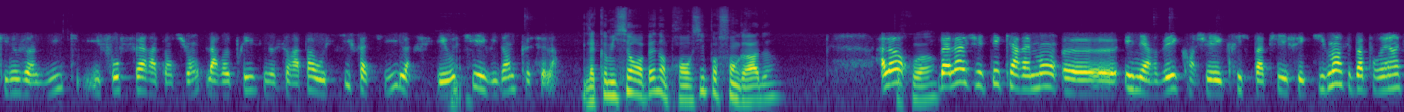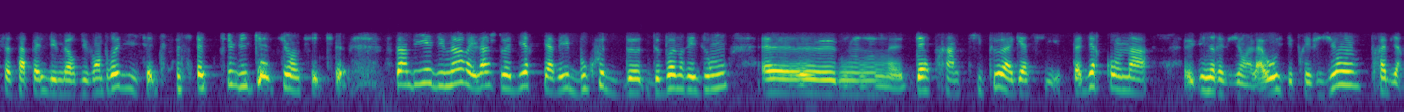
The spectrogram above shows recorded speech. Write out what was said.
qui nous indiquent qu'il faut faire attention. La reprise ne sera pas aussi facile et aussi évidente que cela. La Commission européenne en prend aussi pour son grade alors, bah là, j'étais carrément euh, énervée quand j'ai écrit ce papier. Effectivement, c'est pas pour rien que ça s'appelle l'humeur du vendredi cette, cette publication. C'est que c'est un billet d'humeur, et là, je dois dire qu'il y avait beaucoup de, de bonnes raisons euh, d'être un petit peu agacée. C'est-à-dire qu'on a une révision à la hausse des prévisions, très bien.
